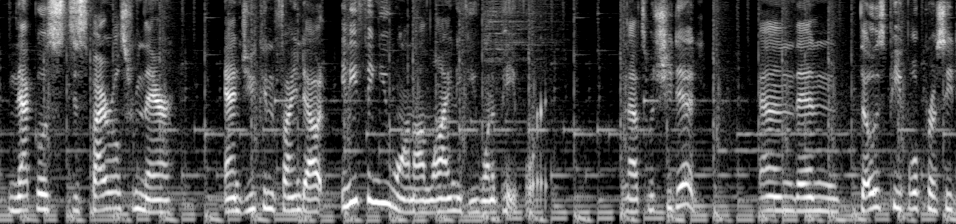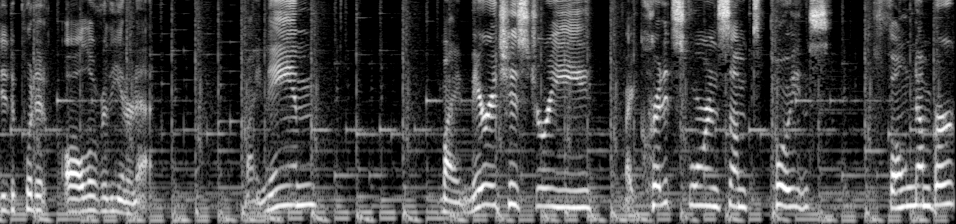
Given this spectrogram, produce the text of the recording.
and that goes to spirals from there, and you can find out anything you want online if you want to pay for it. And that's what she did. And then those people proceeded to put it all over the internet my name, my marriage history, my credit score in some points, phone number.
